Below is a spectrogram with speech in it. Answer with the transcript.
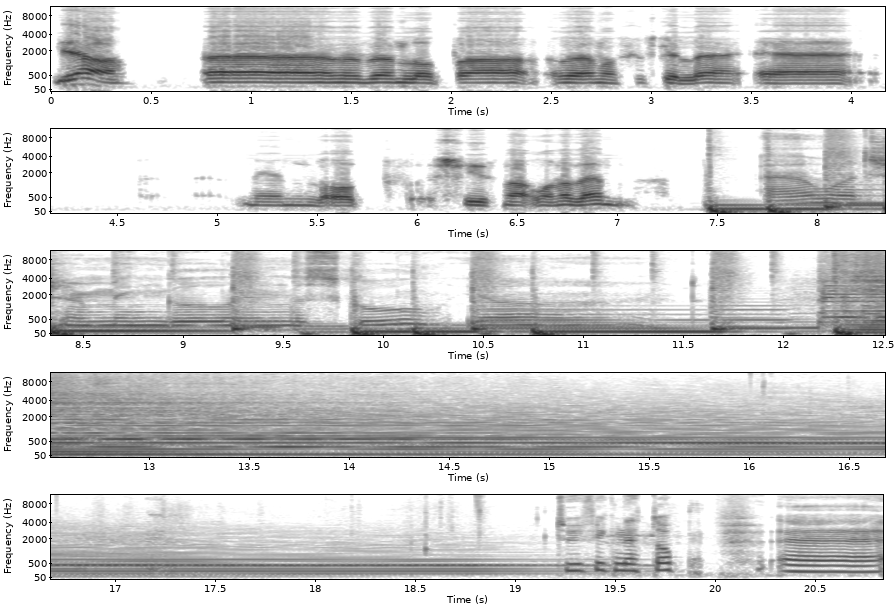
Ja, Uh, den låta jeg nå skal spille, er min låt 'She's Not One of Them'. I watch her mingle in the schoolyard. Du fikk nettopp eh,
